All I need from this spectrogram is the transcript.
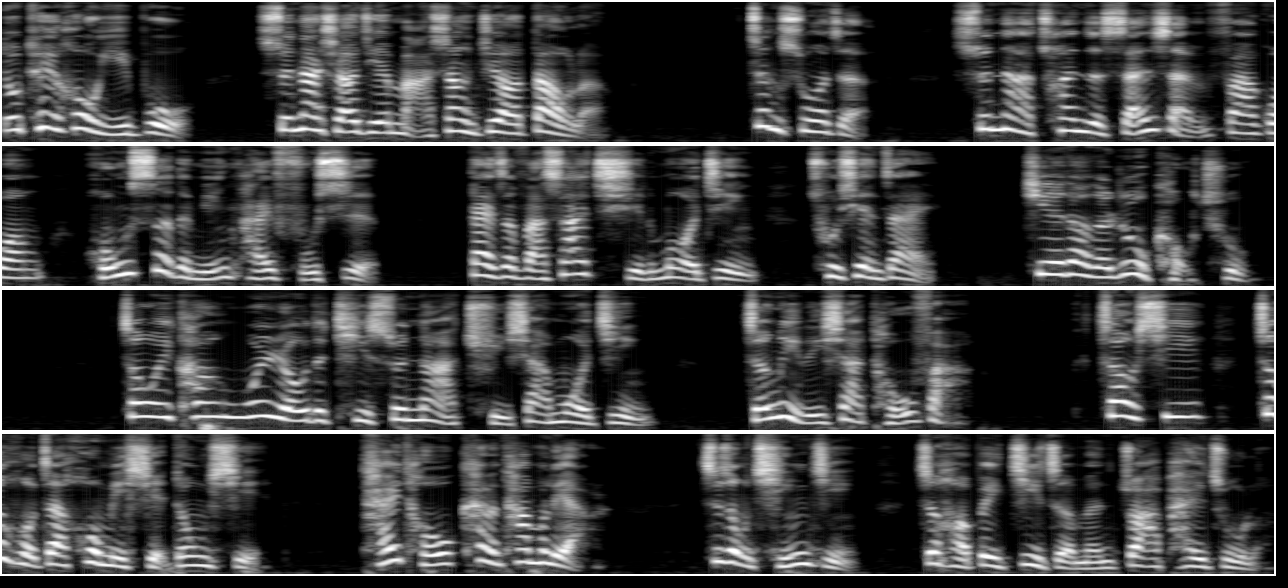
都退后一步。孙娜小姐马上就要到了。正说着，孙娜穿着闪闪发光红色的名牌服饰，戴着瓦萨奇的墨镜，出现在街道的入口处。赵维康温柔地替孙娜取下墨镜，整理了一下头发。赵熙正好在后面写东西，抬头看了他们俩，这种情景。正好被记者们抓拍住了，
